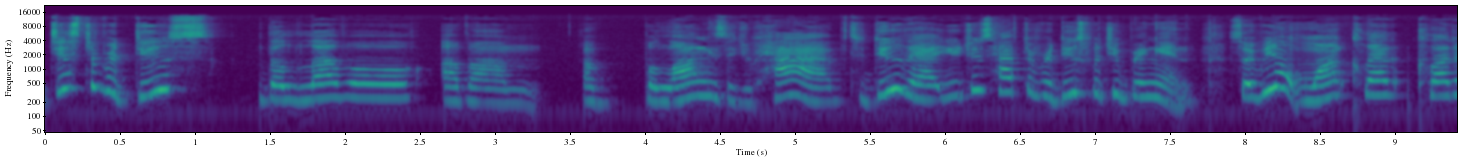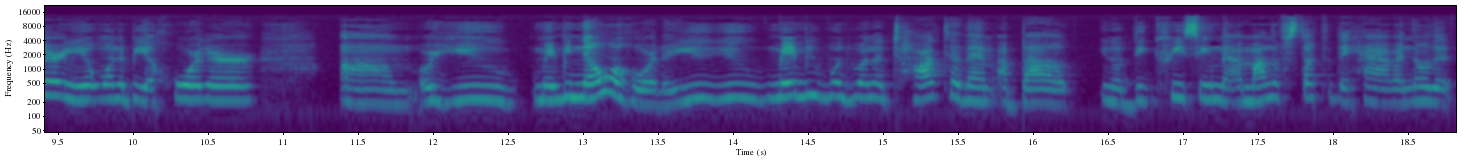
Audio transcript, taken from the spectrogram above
just to reduce the level of um, of belongings that you have, to do that, you just have to reduce what you bring in. So if you don't want clutter and you don't want to be a hoarder, um, or you maybe know a hoarder, you you maybe would want to talk to them about you know decreasing the amount of stuff that they have. I know that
